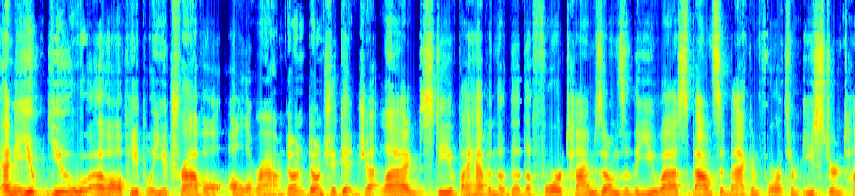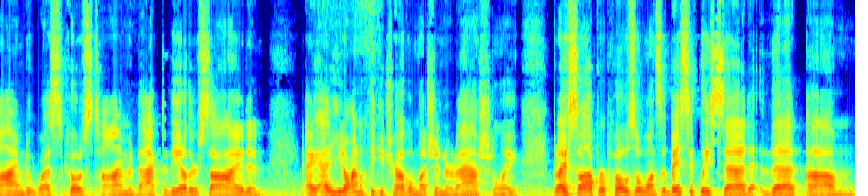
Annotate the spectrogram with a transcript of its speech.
I mean, you, you of all people, you travel all around. Don't, don't you get jet lagged, Steve, by having the, the, the four time zones of the U.S. bouncing back and forth from Eastern time to West Coast time and back to the other side? And I, I you know, I don't think you travel much internationally. But I saw a proposal once that basically said that um,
